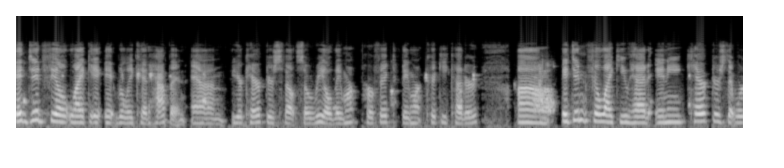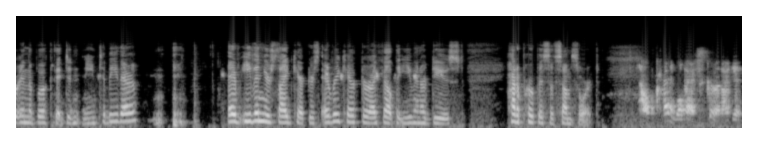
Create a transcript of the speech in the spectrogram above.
it did feel like it, it really could happen, and your characters felt so real. They weren't perfect, they weren't cookie cutter. Um, it didn't feel like you had any characters that were in the book that didn't need to be there. Ev- Even your side characters, every character I felt that you introduced had a purpose of some sort. Okay, well that's good. I didn't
